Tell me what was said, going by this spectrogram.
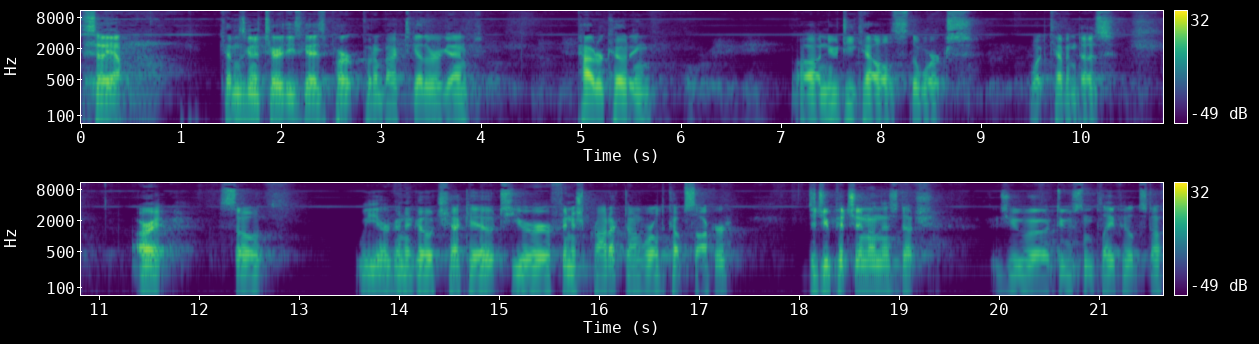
So yeah, Kevin's gonna tear these guys apart, put them back together again. Powder coating, uh, new decals, the works, what Kevin does. All right, so we are gonna go check out your finished product on World Cup Soccer. Did you pitch in on this, Dutch? Did you uh, do some playfield stuff?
